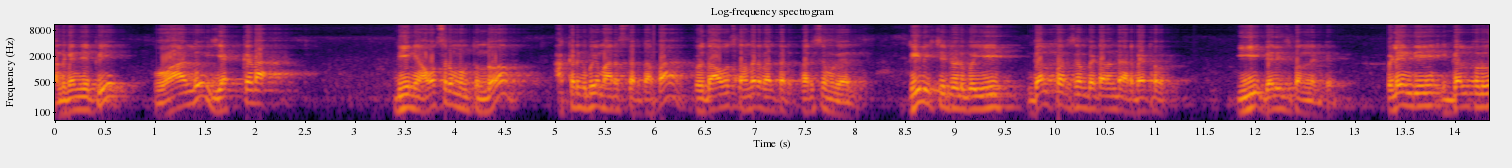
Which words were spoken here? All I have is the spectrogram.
అందుకని చెప్పి వాళ్ళు ఎక్కడ దీని అవసరం ఉంటుందో అక్కడికి పోయి మారుస్తారు తప్ప ఇప్పుడు దావోస్కి అందరూ వెళ్తారు. పరిశ్రమ కాదు రియల్ ఎస్టేట్ పోయి గల్ఫ్ పరిశ్రమ పెట్టాలంటే ఆడ బెటర్. ఈ గలీజ్ పనులు అంటే ఇప్పుడేంది ఈ గల్ఫ్లు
